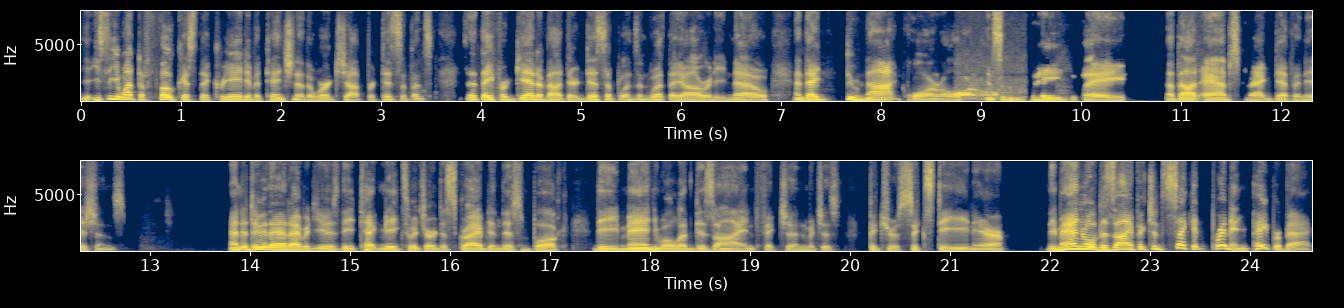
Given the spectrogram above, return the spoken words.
You see, you want to focus the creative attention of the workshop participants so that they forget about their disciplines and what they already know, and they do not quarrel in some vague way about abstract definitions. And to do that, I would use the techniques which are described in this book, the Manual of Design Fiction, which is picture 16 here. The Manual of Design Fiction, second printing, paperback.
